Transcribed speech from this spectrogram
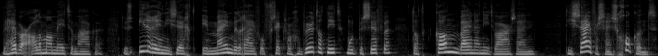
We hebben er allemaal mee te maken. Dus iedereen die zegt in mijn bedrijf of sector gebeurt dat niet, moet beseffen dat kan bijna niet waar zijn. Die cijfers zijn schokkend.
